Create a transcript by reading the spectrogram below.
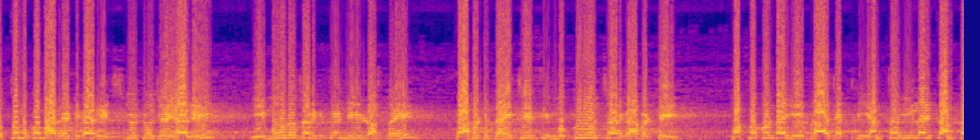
ఉత్తమ్ కుమార్ రెడ్డి గారు ఎగ్జిక్యూటివ్ చేయాలి. ఈ మూడు జరిగితే నీళ్ళు వస్తాయి. కాబట్టి దయచేసి ముగ్గురు వచ్చారు కాబట్టి తప్పకుండా ఈ ప్రాజెక్ట్ని ఎంత వీలైతే అంత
